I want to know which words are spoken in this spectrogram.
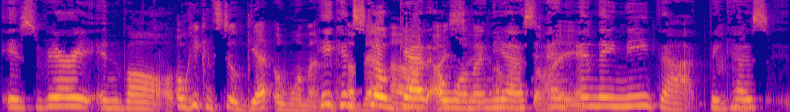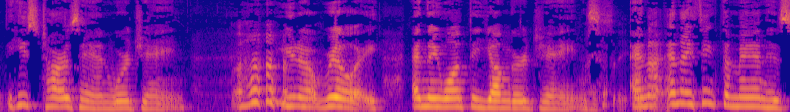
is very involved. Oh, he can still get a woman. He can that- still ah, get a I see. woman, Oh, yes, and and they need that because he's Tarzan, we're Jane. you know, really. And they want the younger Janes. I see. And I, and I think the man has,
